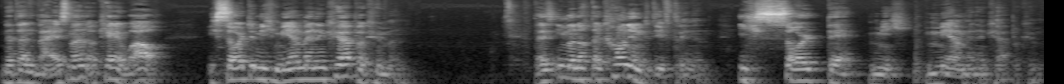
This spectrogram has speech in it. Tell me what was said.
Na, dann weiß man, okay, wow, ich sollte mich mehr um meinen Körper kümmern. Da ist immer noch der Konjunktiv drinnen ich sollte mich mehr um meinen Körper kümmern.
